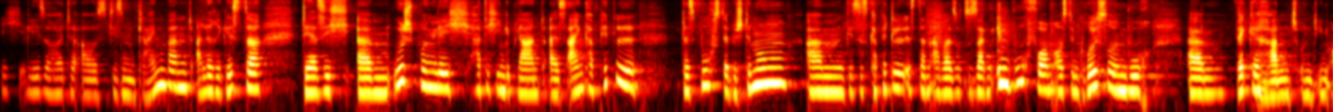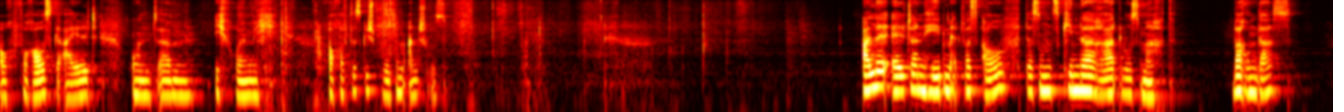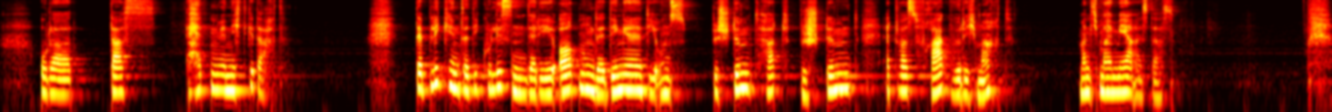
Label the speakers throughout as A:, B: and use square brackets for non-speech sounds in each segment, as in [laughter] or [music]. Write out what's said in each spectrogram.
A: Ich lese heute aus diesem kleinen Band Alle Register, der sich ähm, ursprünglich, hatte ich ihn geplant, als ein Kapitel des Buchs der Bestimmungen. Ähm, dieses Kapitel ist dann aber sozusagen in Buchform aus dem größeren Buch ähm, weggerannt und ihm auch vorausgeeilt. Und ähm, ich freue mich auch auf das Gespräch im Anschluss. Alle Eltern heben etwas auf, das uns Kinder ratlos macht. Warum das? Oder das hätten wir nicht gedacht. Der Blick hinter die Kulissen, der die Ordnung der Dinge, die uns bestimmt hat, bestimmt, etwas fragwürdig macht, manchmal mehr als das.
